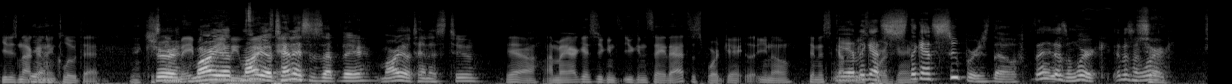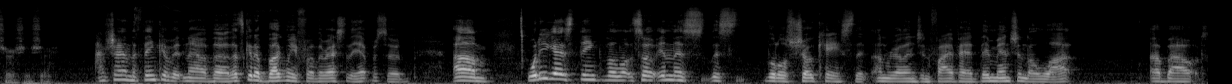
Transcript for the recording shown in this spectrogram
you're just not Yeah. gonna include that. Yeah, 'cause sure, maybe- Mario maybe Mario tennis Tennis. is up there. Mario Tennis too. Yeah, I mean I guess you can you can say that's a sport game. You know, tennis. Yeah, they got game. they got supers though. That doesn't work. It doesn't Sure. work. Sure, sure, sure. I'm trying to think of it now though. That's gonna bug me for the rest of the episode. Um, what do you guys think? The so in this this little showcase that Unreal Engine Five had, they mentioned a lot about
